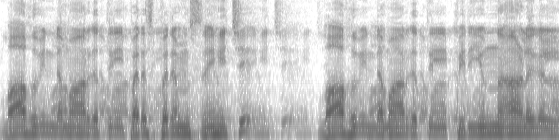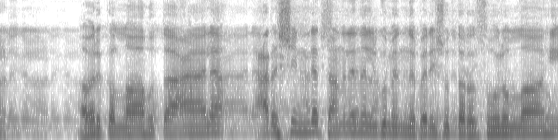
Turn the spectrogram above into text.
അള്ളാഹുവിന്റെ മാർഗത്തിൽ പരസ്പരം സ്നേഹിച്ച് അള്ളാഹുവിന്റെ മാർഗത്തിൽ പിരിയുന്ന ആളുകൾ അവർക്ക് അള്ളാഹു താല അർഷിന്റെ തണൽ നൽകുമെന്ന് പരിശുദ്ധ റസൂലുള്ളാഹി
